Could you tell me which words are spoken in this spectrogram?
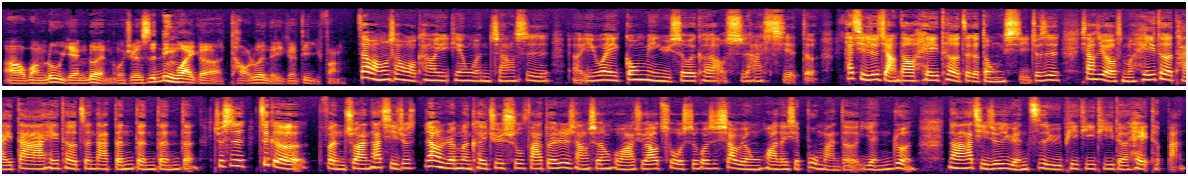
啊、呃、网络言论，我觉得是另外一个讨论的一个地方。在网络上，我看到一篇文章是呃一位公民与社会科老师他写的，他其实就讲到黑特这个东西，就是像是有什么黑特台大、黑特政大等等等等，就是这个粉砖，它其实就是让人们可以去抒发对日常生活啊、学校措施或是校园文化的一些不满的言论。那它其实就是源自于 PTT 的 Hate 版。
